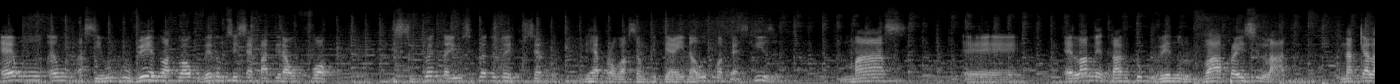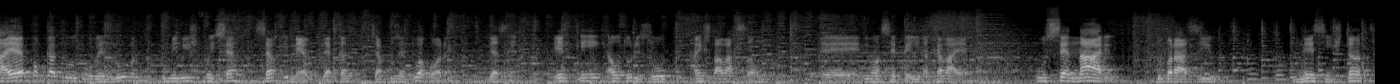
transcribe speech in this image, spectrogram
é um, é um, assim, o governo, o atual governo, não sei se é para tirar o foco de 51, 52% de reprovação que tem aí na última pesquisa, mas é, é lamentável que o governo vá para esse lado. Naquela época do, do, governo Lula, o ministro foi Celso de Mello, decano que se aposentou agora, em dezembro. Ele quem autorizou a instalação é, de uma CPI naquela época. O cenário do Brasil nesse instante,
